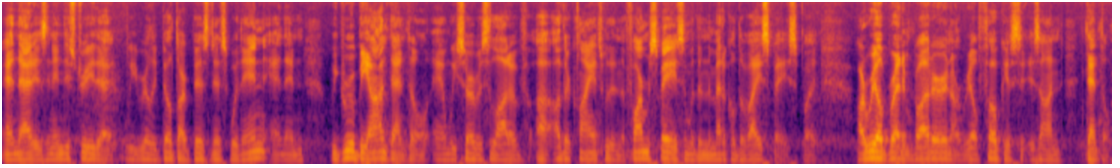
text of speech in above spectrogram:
and that is an industry that we really built our business within. And then we grew beyond dental, and we service a lot of uh, other clients within the pharma space and within the medical device space. But our real bread and butter and our real focus is on dental.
